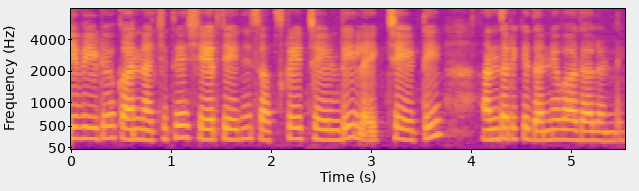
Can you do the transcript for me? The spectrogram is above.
ఈ వీడియో కానీ నచ్చితే షేర్ చేయండి సబ్స్క్రైబ్ చేయండి లైక్ చేయండి. అందరికీ ధన్యవాదాలండి.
